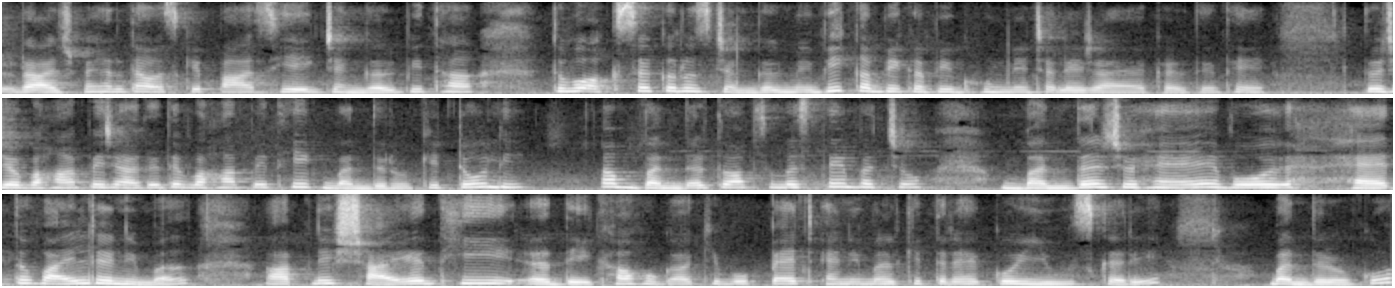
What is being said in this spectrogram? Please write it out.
राजमहल था, उसके पास ही एक जंगल भी था। तो वो अक्सर कर उस जंगल में भी कभी कभी घूमने चले जाया करते थे। तो जब वहाँ पे जाते थे, वहाँ पे थी एक बंदरों की टोली। अब बंदर तो आप समझते हैं बच्चों, बंदर जो है, वो है तो वाइल्ड एनिमल आपने शायद ही देखा होगा कि वो पेट एनिमल की तरह कोई यूज़ करे बंदरों को,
